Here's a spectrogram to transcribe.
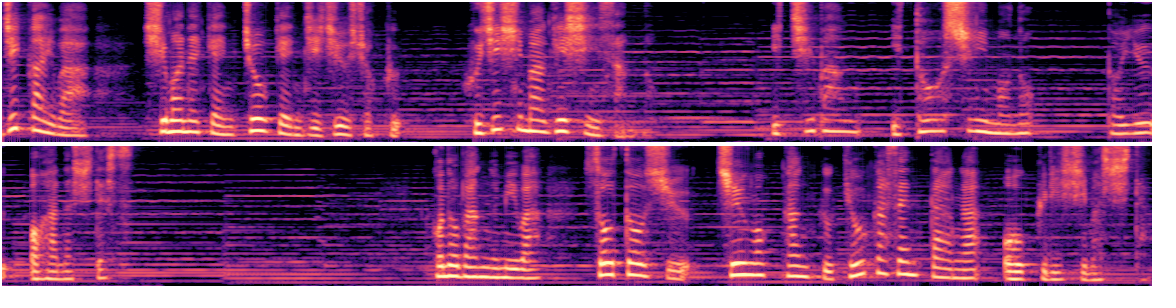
次回は島根県長健寺住職藤島義信さんの「一番愛おしいもの」というお話です。この番組は曹洞宗中国管区教化センターがお送りしました。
